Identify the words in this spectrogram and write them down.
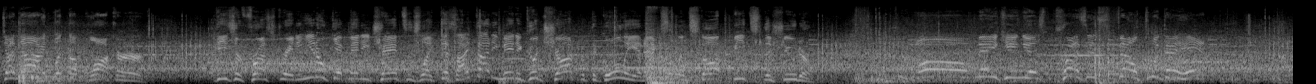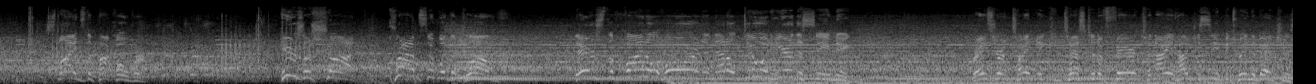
Denied with the blocker. These are frustrating. You don't get many chances like this. I thought he made a good shot with the goalie. An excellent stop beats the shooter. Oh, making his presence felt with the hit. The puck over. Here's a shot. Grabs it with the glove. There's the final horn, and that'll do it here this evening. Razor, a tightly contested affair tonight. How'd you see between the benches?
